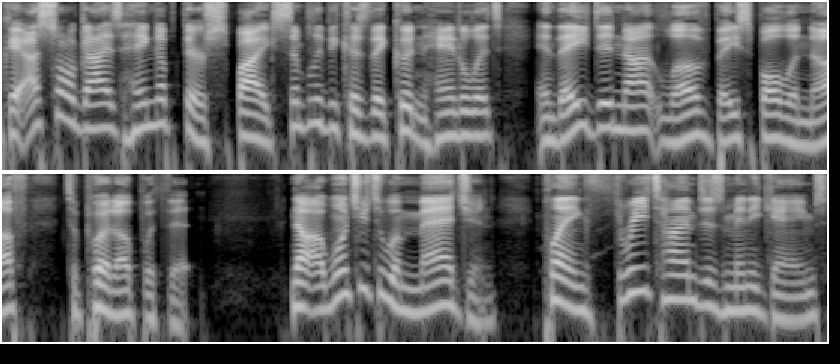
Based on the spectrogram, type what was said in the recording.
Okay, I saw guys hang up their spikes simply because they couldn't handle it and they did not love baseball enough to put up with it. Now, I want you to imagine playing three times as many games,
